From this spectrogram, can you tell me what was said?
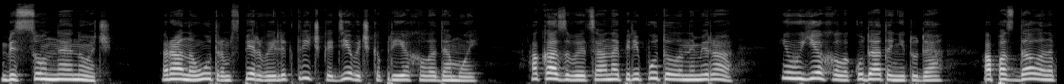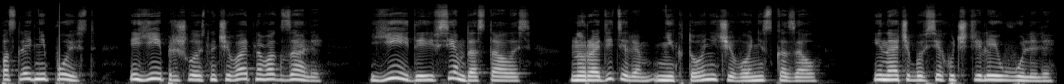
Бессонная ночь. Рано утром с первой электричкой девочка приехала домой. Оказывается, она перепутала номера и уехала куда-то не туда, опоздала на последний поезд, и ей пришлось ночевать на вокзале. Ей, да и всем досталось, но родителям никто ничего не сказал. Иначе бы всех учителей уволили.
